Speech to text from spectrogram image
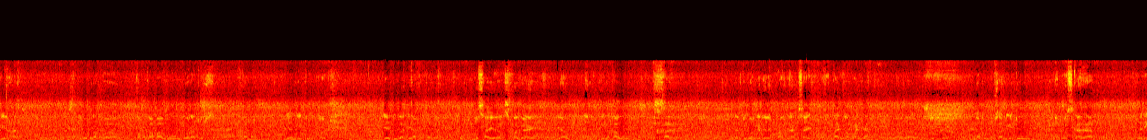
lihat beberapa fakta baru 200 halaman yang dikemukakan. Dia juga lihat pertama tentunya saya sebagai yang dan tahu pesan dan tuduhan yang dilemparkan saya terpaksa tanya panjang kepada kenapa perusahaan itu kenapa sekarang jadi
